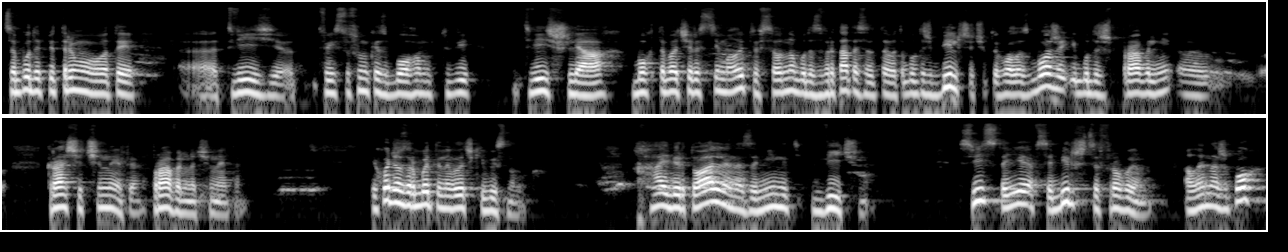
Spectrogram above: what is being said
Це буде підтримувати е, твій, твої стосунки з Богом, твій, твій шлях. Бог тебе через ці молитви все одно буде звертатися до тебе. Ти будеш більше чути голос Божий і будеш правильні, е, краще чинити, правильно чинити. І хочу зробити невеличкий висновок. Хай віртуальне не замінить вічне. Світ стає все більш цифровим, але наш Бог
